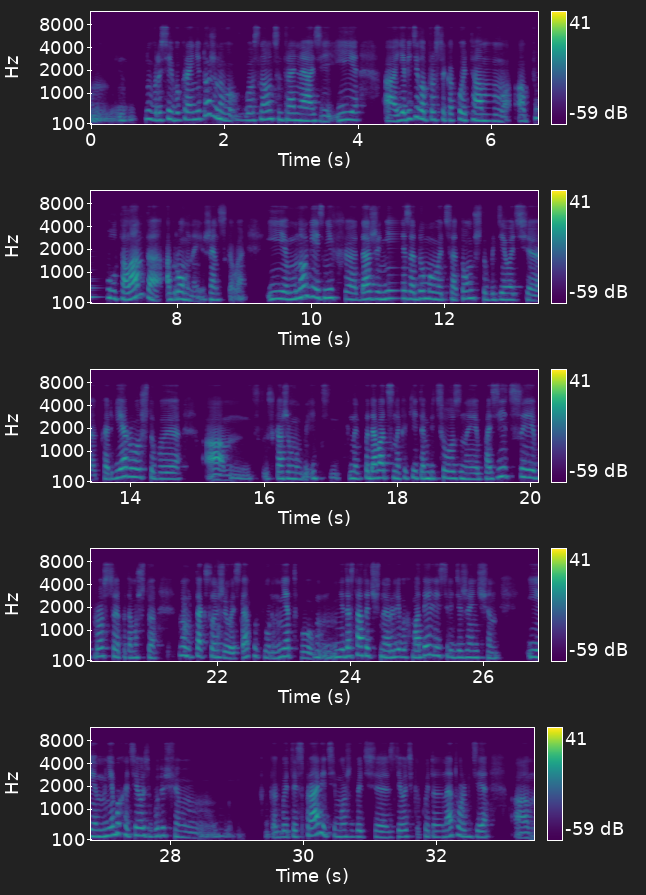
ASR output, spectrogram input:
ну, в России, в Украине тоже, но в, в основном в Центральной Азии. И а, я видела просто какой там а, пул таланта огромный женского, и многие из них э, даже не задумываются о том, чтобы делать э, карьеру, чтобы скажем, подаваться на какие-то амбициозные позиции, просто потому что, ну, так сложилось, да, культурно. Нет недостаточно ролевых моделей среди женщин, и мне бы хотелось в будущем как бы это исправить и, может быть, э, сделать какой-то нетворк, где э,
